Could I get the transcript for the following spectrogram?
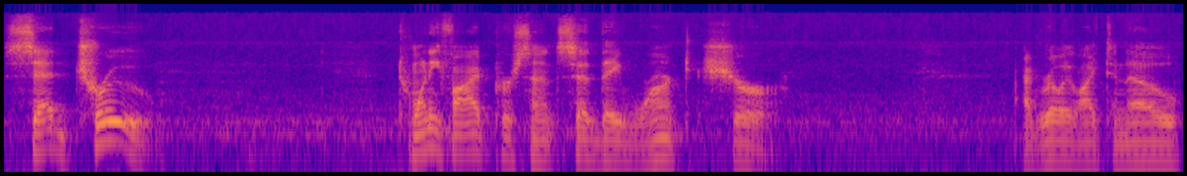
said true. 25% said they weren't sure. I'd really like to know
